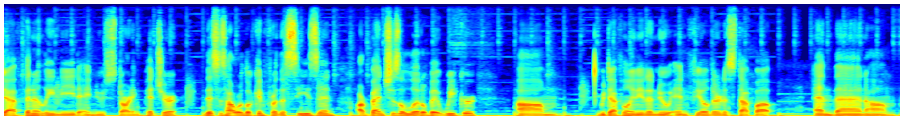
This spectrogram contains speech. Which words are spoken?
definitely need a new starting pitcher. This is how we're looking for the season. Our bench is a little bit weaker. Um we definitely need a new infielder to step up. And then um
